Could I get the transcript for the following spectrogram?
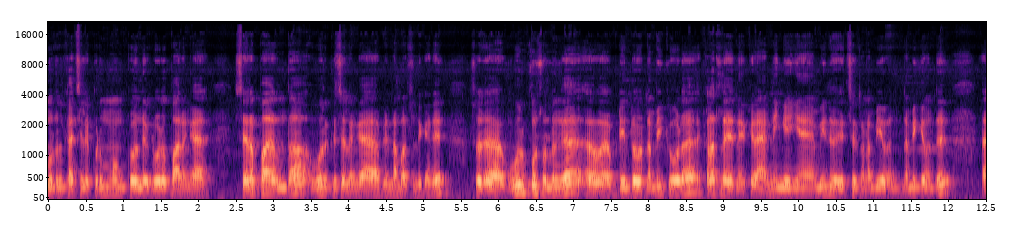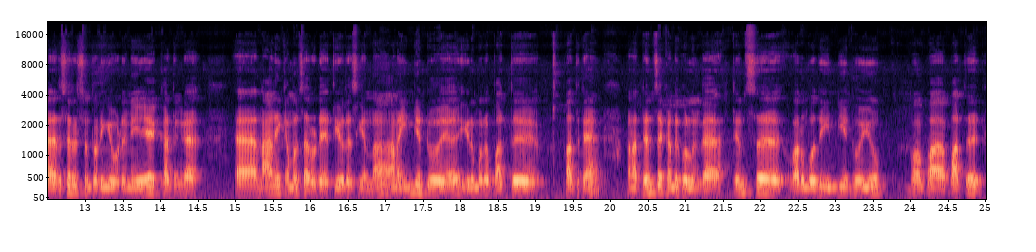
முதல் காட்சியில் குடும்பம் குழந்தைகளோட பாருங்கள் சிறப்பாக இருந்தால் ஊருக்கு செல்லுங்க அப்படின்னு நம்பர் சொல்லியிருக்காரு. ஸோ ஊருக்கும் சொல்லுங்கள் அப்படின்ற ஒரு நம்பிக்கையோட களத்தில் நிற்கிறேன் நீங்கள் என் மீது வச்சிருக்க நம்பிக்கை நம்பிக்கை வந்து ரிசர்வேஷன் தொடங்கிய உடனேயே காட்டுங்க. நானே கமல் சாருடைய தீவிர ரசிகன் தான். ஆனால் இந்தியன் டூவை இருமுறை பார்த்து பார்த்துட்டேன். ஆனால் டென்ஸை கண்டுகொள்ளுங்க டென்ஸை வரும்போது இந்தியன் டூவையும் பா- பார்த்து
